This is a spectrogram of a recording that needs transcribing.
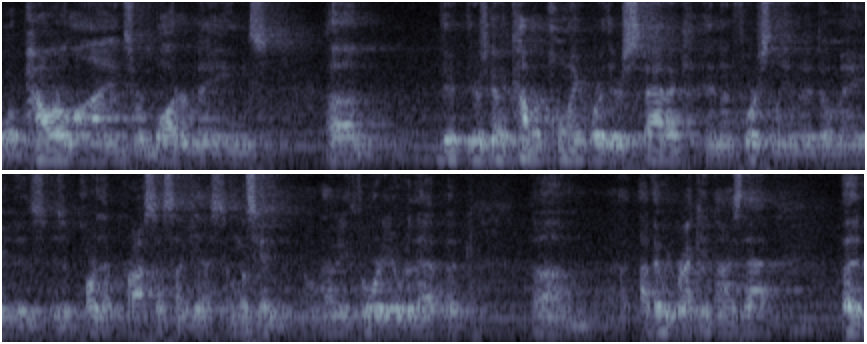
or power lines or water mains, um, there, there's going to come a point where there's static, and unfortunately, eminent domain is, is a part of that process, I guess. And once again, I don't have any authority over that, but um, I think we recognize that. But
